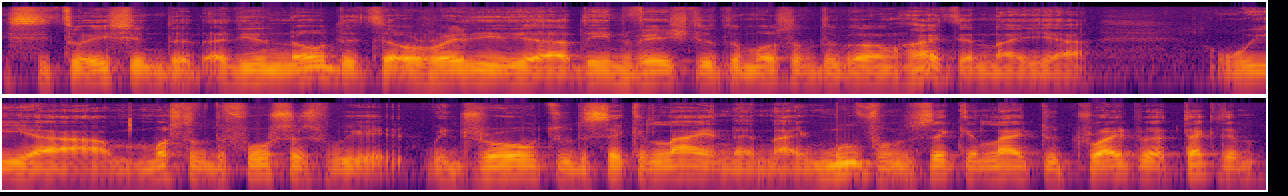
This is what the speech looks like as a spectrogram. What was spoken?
a situation that I didn't know that already uh, the invasion of the most of the Golan Heights, and I, uh, we, uh, most of the forces, we, we drove to the second line, and I moved from the second line to try to attack them,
